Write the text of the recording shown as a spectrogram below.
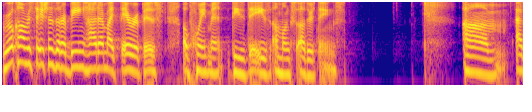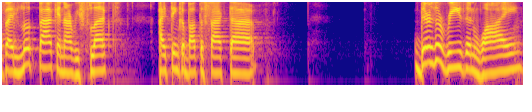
Real conversations that are being had at my therapist appointment these days, amongst other things. Um, as I look back and I reflect, I think about the fact that there's a reason why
